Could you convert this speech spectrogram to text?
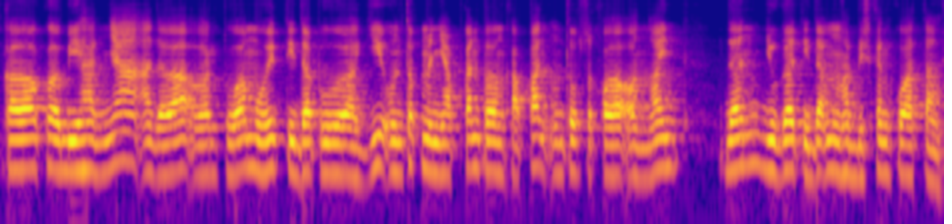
Kalau kelebihannya adalah orang tua murid tidak perlu lagi untuk menyiapkan perlengkapan untuk sekolah online dan juga tidak menghabiskan kuota.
